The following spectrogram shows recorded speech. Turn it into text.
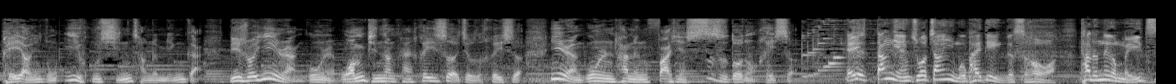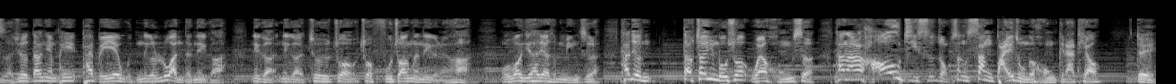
培养一种异乎寻常的敏感，比如说印染工人，我们平常看黑色就是黑色，印染工人他能发现四十多种黑色。哎，当年说张艺谋拍电影的时候啊，他的那个梅子，就是当年拍拍北野武的那个乱的那个、那个、那个，就是做做服装的那个人哈，我忘记他叫什么名字了。他就到张艺谋说我要红色，他拿了好几十种、上上百种的红给他挑。对，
